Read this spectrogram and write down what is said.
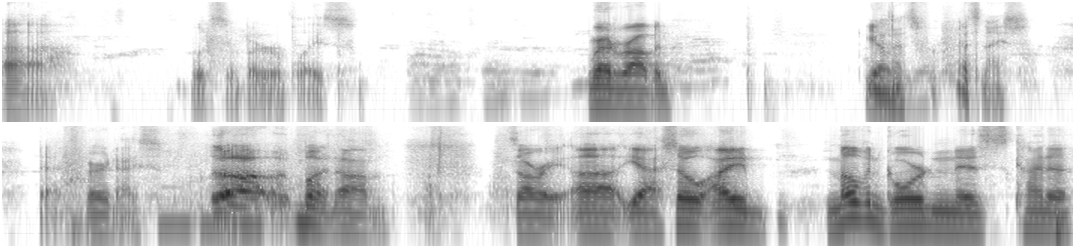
Uh what's the burger place? Red Robin. Yeah, Oh, that's that's nice. Yeah, it's very nice. Uh, but um, sorry. Uh, yeah. So I, Melvin Gordon is kind of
